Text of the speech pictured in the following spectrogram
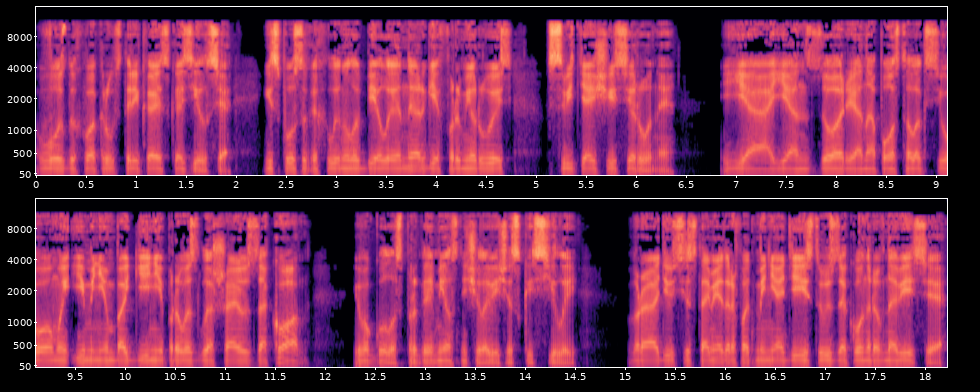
Воздух вокруг старика исказился. Из посоха хлынула белая энергия, формируясь в светящиеся руны. «Я, Ян Зориан, апостол Аксиомы, именем богини провозглашаю закон!» Его голос прогремел с нечеловеческой силой. «В радиусе ста метров от меня действует закон равновесия.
